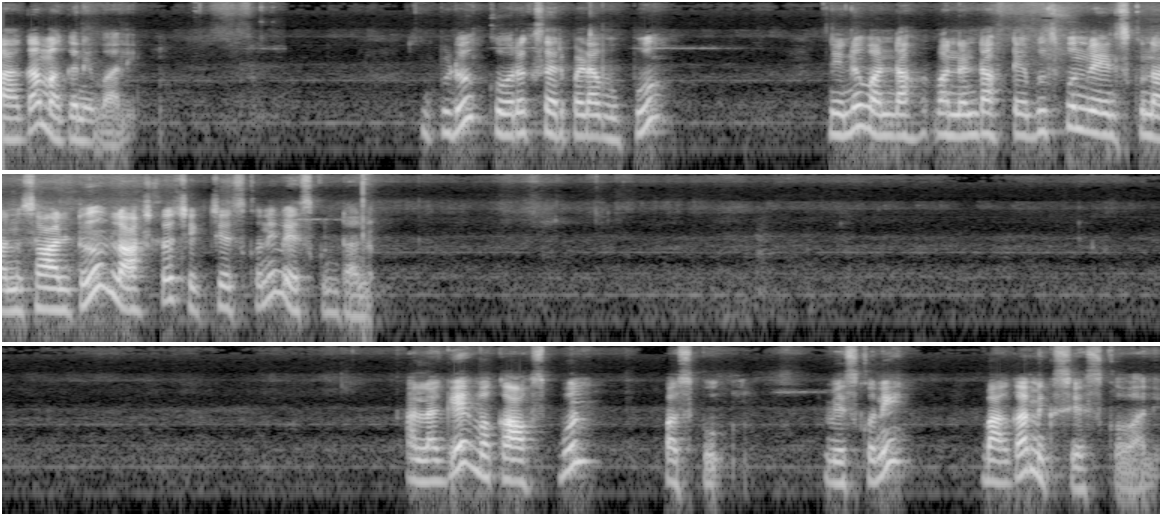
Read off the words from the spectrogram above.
బాగా మగ్గనివ్వాలి. ఇప్పుడు కూరకు సరిపడా ఉప్పు నేను one half one and half tablespoon వేసుకున్నాను సాల్ట్ లాస్ట్లో చెక్ చేసుకొని వేసుకుంటాను. అలాగే ఒక హాఫ్ స్పూన్ పసుపు వేసుకొని బాగా మిక్స్ చేసుకోవాలి.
